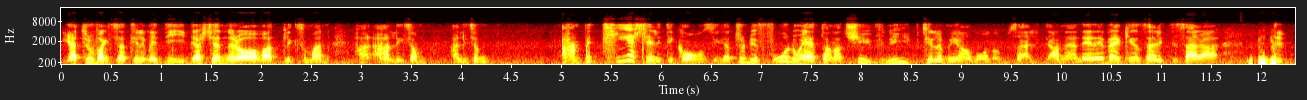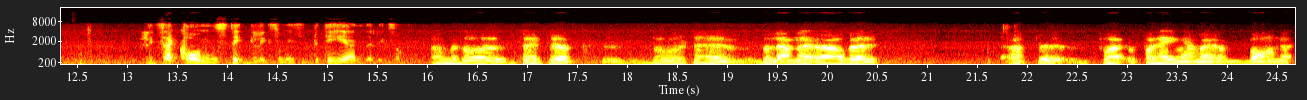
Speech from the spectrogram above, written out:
jag tror faktiskt att till och med Didra känner av att liksom han, han, han liksom, han liksom han beter sig lite konstigt. Jag tror du får nog ett och annat tjuvnyp till och med av honom. Så här. Han, han är verkligen så här, lite så här, lite så här konstig liksom i sitt beteende liksom. Ja, men då tänker jag att då, kan jag, då lämnar jag över att eh, få, få hänga med barnet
